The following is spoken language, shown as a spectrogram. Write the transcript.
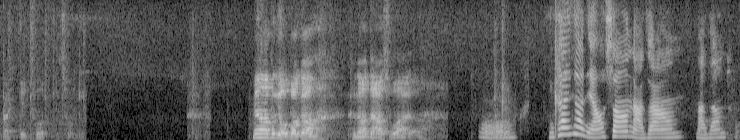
拜，给错了，给错了。没有，他不给我报告，可能要等他出来了。哦，你看一下你要升哪张哪张图？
